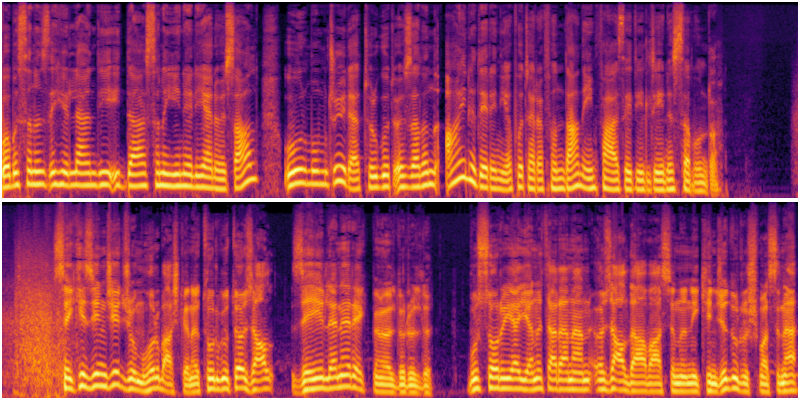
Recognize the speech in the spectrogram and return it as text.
Babasının zehirlendiği iddiasını yineleyen Özal, Uğur Mumcu ile Turgut Özal'ın aynı derin yapı tarafından infaz edildiğini savundu. 8. Cumhurbaşkanı Turgut Özal zehirlenerek mi öldürüldü? Bu soruya yanıt aranan Özal davasının ikinci duruşmasına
